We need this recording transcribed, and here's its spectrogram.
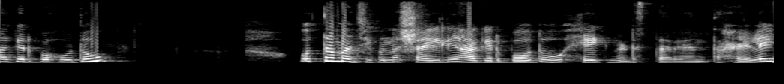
ಆಗಿರಬಹುದು, ಉತ್ತಮ ಜೀವನ ಶೈಲಿ ಆಗಿರ್ಬೋದು, ಹೇಗೆ ನಡೆಸ್ತಾರೆ ಅಂತ ಹೇಳಿ.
